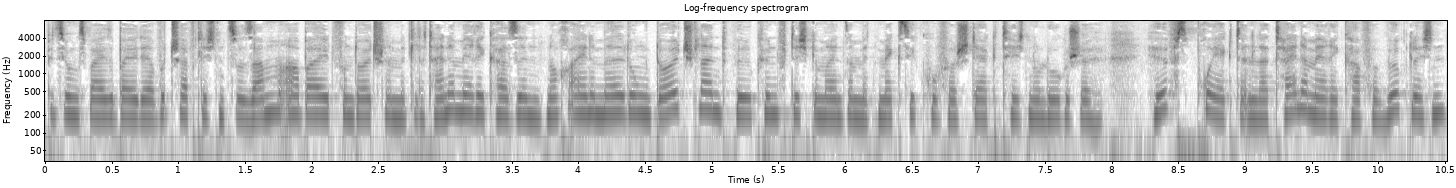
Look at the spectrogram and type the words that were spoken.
beziehungsweise bei der wirtschaftlichen Zusammenarbeit von Deutschland mit Lateinamerika sind noch eine Meldung. Deutschland will künftig gemeinsam mit Mexiko verstärkt technologische Hilfsprojekte in Lateinamerika verwirklichen.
